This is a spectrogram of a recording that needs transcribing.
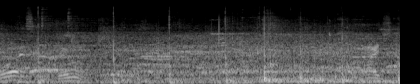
What's he doing? Nice D.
